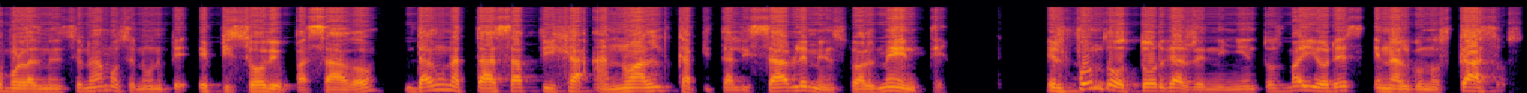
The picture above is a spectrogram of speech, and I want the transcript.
como las mencionamos en un episodio pasado, dan una tasa fija anual capitalizable mensualmente. El fondo otorga rendimientos mayores en algunos casos,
